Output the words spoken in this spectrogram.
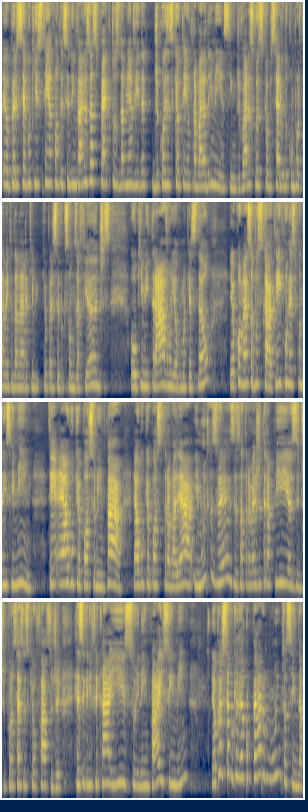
eu percebo que isso tem acontecido em vários aspectos da minha vida, de coisas que eu tenho trabalhado em mim, assim, de várias coisas que eu observo do comportamento da Nara que, que eu percebo que são desafiantes ou que me travam em alguma questão, eu começo a buscar, tem correspondência em mim? Tem, é algo que eu posso limpar? É algo que eu posso trabalhar? E muitas vezes, através de terapias e de processos que eu faço de ressignificar isso e limpar isso em mim, eu percebo que eu recupero muito, assim, da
